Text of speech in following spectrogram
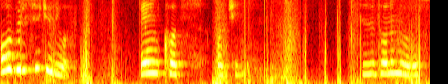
Aa birisi geliyor. Ben Kots Açıl. Sizi tanımıyoruz.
